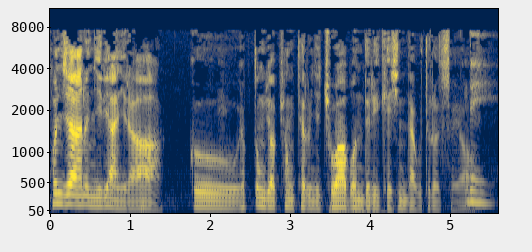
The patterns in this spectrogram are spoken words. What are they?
혼자 하는 일이 아니라 그 협동조합 형태로 이제 조합원들이 계신다고 들었어요. 네.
